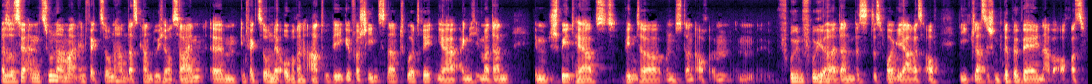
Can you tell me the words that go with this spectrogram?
Also, dass wir eine Zunahme an Infektionen haben, das kann durchaus sein. Ähm, Infektionen der oberen Atemwege verschiedenster Natur treten ja eigentlich immer dann im Spätherbst, Winter und dann auch im, im frühen Frühjahr dann des, des Folgejahres auf. Die klassischen Grippewellen, aber auch was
